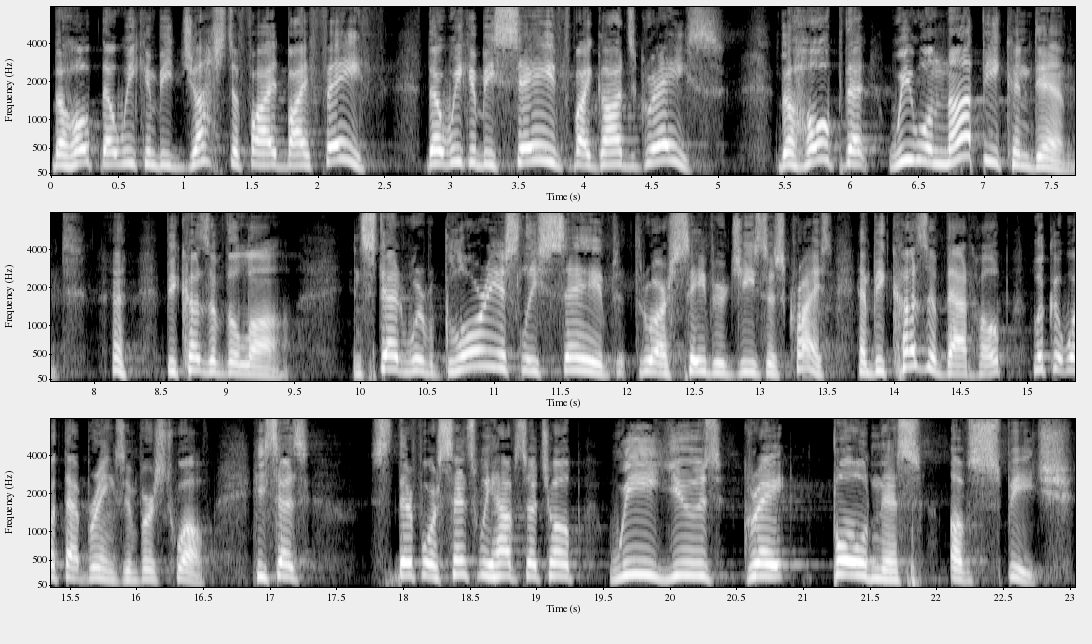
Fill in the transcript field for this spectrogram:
The hope that we can be justified by faith that we can be saved by God's grace. The hope that we will not be condemned because of the law. Instead, we're gloriously saved through our Savior Jesus Christ. And because of that hope, look at what that brings in verse 12. He says, Therefore, since we have such hope, we use great boldness of speech.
